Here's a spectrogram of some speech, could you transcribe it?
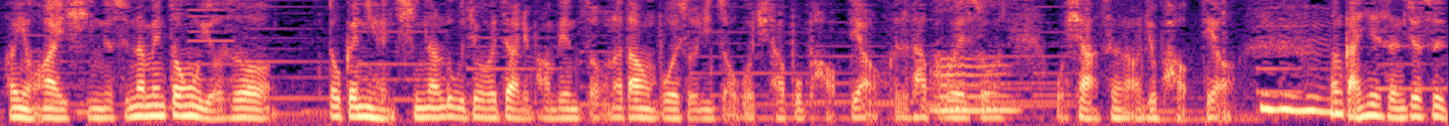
很有爱心的，所以那边动物有时候都跟你很亲，那鹿就会在你旁边走，那当然不会说你走过去它不跑掉，可是它不会说我下车然后就跑掉。嗯嗯。那感谢神，就是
